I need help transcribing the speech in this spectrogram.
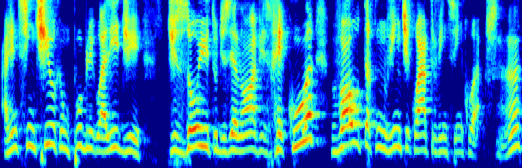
a gente sentiu que um público ali de 18, 19 recua, volta com 24, 25 anos. Tá?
